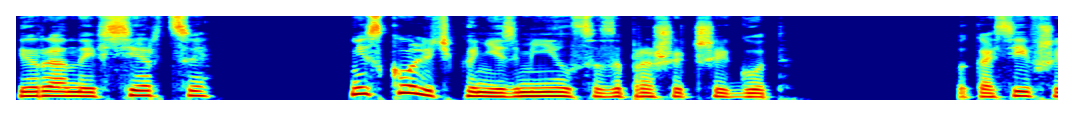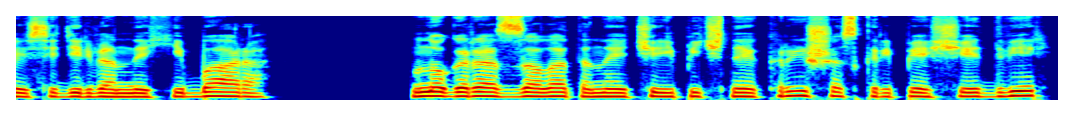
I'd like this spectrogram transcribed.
и раной в сердце, нисколечко не изменился за прошедший год. Покосившаяся деревянная хибара, много раз залатанная черепичная крыша, скрипящая дверь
